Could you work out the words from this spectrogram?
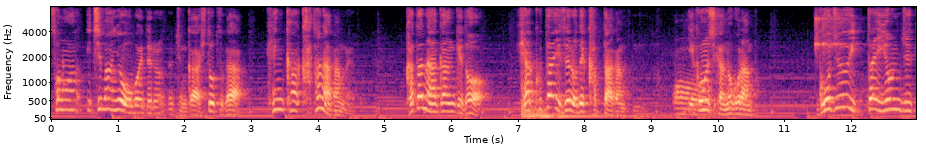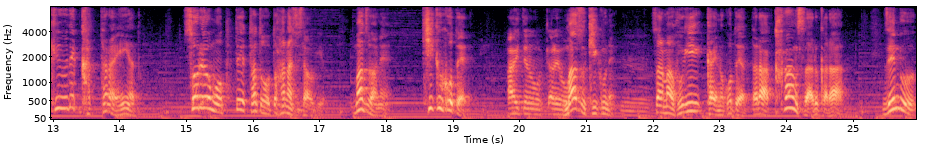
その一番よう覚えてるっていうか一つが喧嘩は勝たなあかんのよ。勝たなあかんけど100対0で勝ったらあかんと。遺恨しか残らんと。51対49で勝ったらええんやと。それを持って他党と話したわけよ。まずはね聞くことやね相手のあれを。まず聞くねん。それはまあ府議会のことやったら過半数あるから全部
